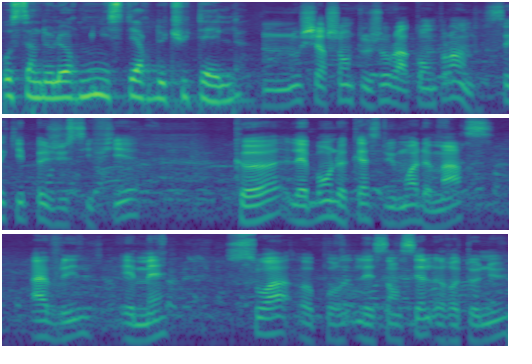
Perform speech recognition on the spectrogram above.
au sein de leur ministère de tutelle. Nous cherchons toujours à comprendre ce qui peut justifier que les bons de caisse du mois de mars, avril et mai soient euh, pour l'essentiel retenus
